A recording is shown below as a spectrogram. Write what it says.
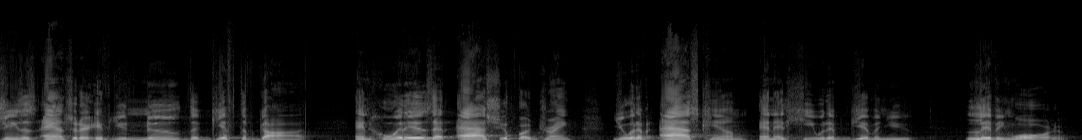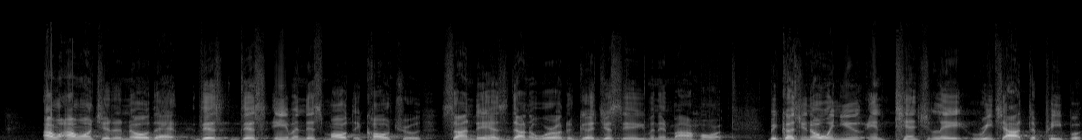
Jesus answered her, If you knew the gift of God and who it is that asks you for a drink, you would have asked him and that he would have given you living water. I, want you to know that this, this, even this multicultural Sunday has done a world of good, just even in my heart. Because you know, when you intentionally reach out to people,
